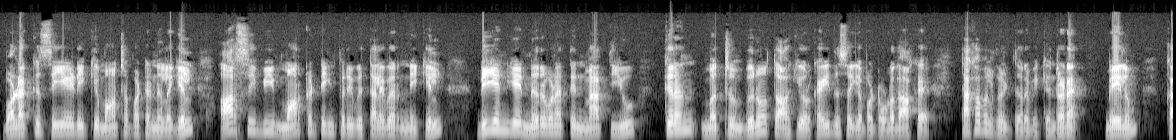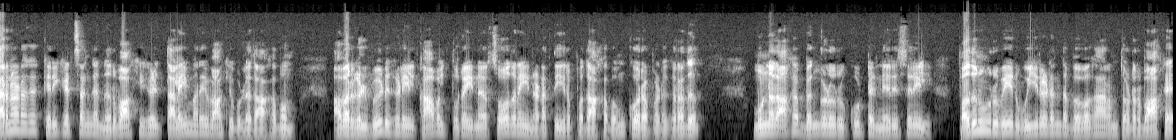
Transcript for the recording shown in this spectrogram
வழக்கு சிஐடிக்கு மாற்றப்பட்ட நிலையில் ஆர்சிபி மார்க்கெட்டிங் பிரிவு தலைவர் நிக்கில் டிஎன்ஏ நிறுவனத்தின் மேத்யூ கிரண் மற்றும் வினோத் ஆகியோர் கைது செய்யப்பட்டுள்ளதாக தகவல்கள் தெரிவிக்கின்றன. மேலும் கர்நாடக கிரிக்கெட் சங்க நிர்வாகிகள் தலைமறைவாகி உள்ளதாகவும் அவர்கள் வீடுகளில் காவல்துறையினர் சோதனை நடத்தி இருப்பதாகவும் கூறப்படுகிறது. முன்னதாக பெங்களூரு கூட்ட நெரிசலில் பதினோரு பேர் உயிரிழந்த விவகாரம் தொடர்பாக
